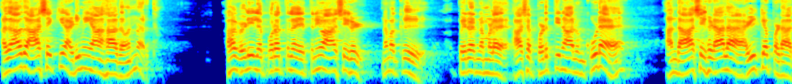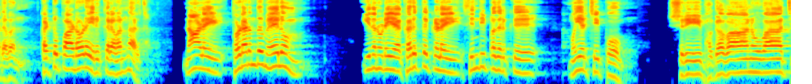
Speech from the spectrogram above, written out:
அதாவது ஆசைக்கு அடிமையாகாதவன் அர்த்தம். ஆக வெளியில் புறத்தில் எத்தனையோ ஆசைகள் நமக்கு பிறர் நம்மளை ஆசைப்படுத்தினாலும் கூட அந்த ஆசைகளால் அழிக்கப்படாதவன். கட்டுப்பாடோடு இருக்கிறவன் அர்த்தம் நாளை தொடர்ந்து மேலும் இதனுடைய கருத்துக்களை சிந்திப்பதற்கு முயற்சிப்போம் श्रीभगवानुवाच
